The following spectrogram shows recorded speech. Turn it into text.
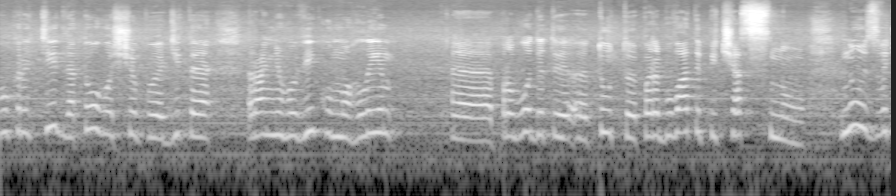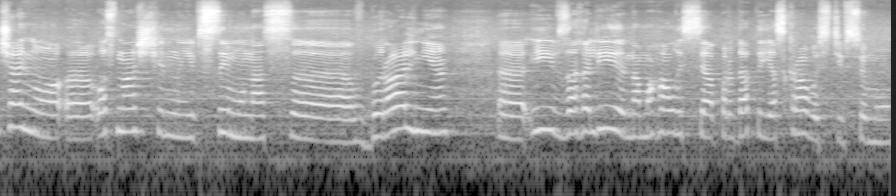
в укритті для того, щоб діти раннього віку могли проводити е, тут, перебувати під час сну. Ну і звичайно, е, оснащений всім у нас е, вбиральні. е, І взагалі намагалися придати яскравості всьому.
